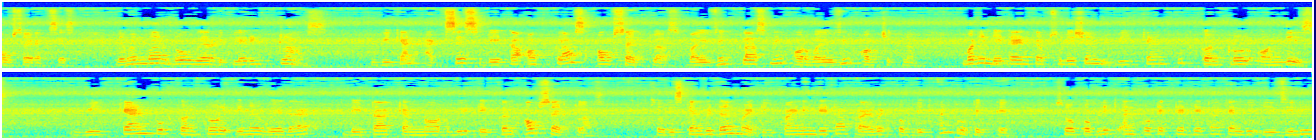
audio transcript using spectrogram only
outside access. Remember though we are declaring class, we can access data of class outside class by using class name or by using object name. But in data encapsulation, we can put control on this. We can put control in a way that data cannot be taken outside class. So this can be done by defining data private, public and protected so public and protected data can be easily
